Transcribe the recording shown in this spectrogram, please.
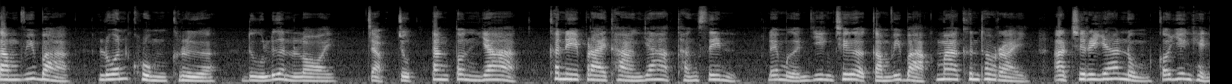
กรรมวิบากล้วนคลุมเครือ ดูเลื่อนลอย จับจุดตั้งต้นยากคเนปลายทางยากทั้งสิ้น และเหมือนยิ่งเชื่อกรรมวิบากมากขึ้นเท่าไหร่ อัจฉริยะหนุ่มก็ยิ่งเห็น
